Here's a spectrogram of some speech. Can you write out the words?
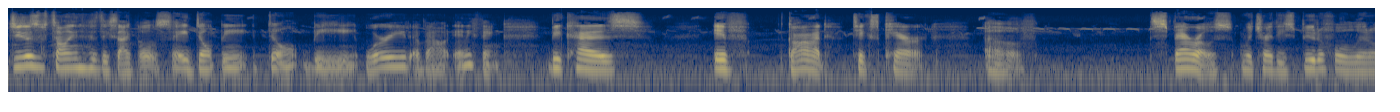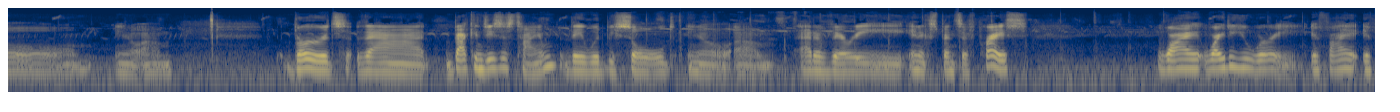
Jesus was telling his disciples, "Hey, don't be don't be worried about anything because if God takes care of sparrows, which are these beautiful little, you know, um, birds that back in Jesus' time they would be sold, you know, um, at a very inexpensive price why why do you worry? If i if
